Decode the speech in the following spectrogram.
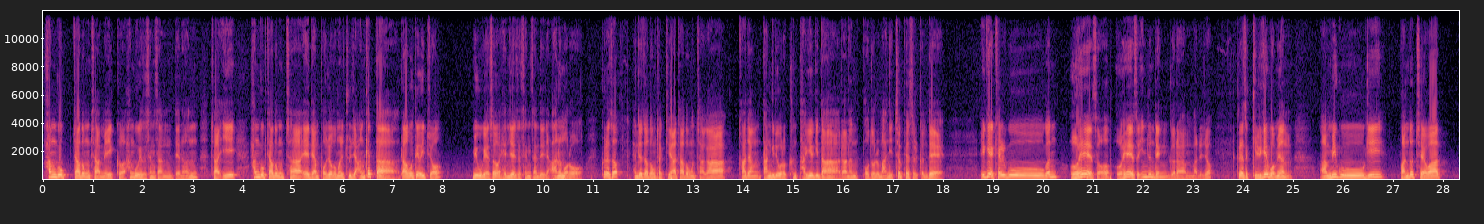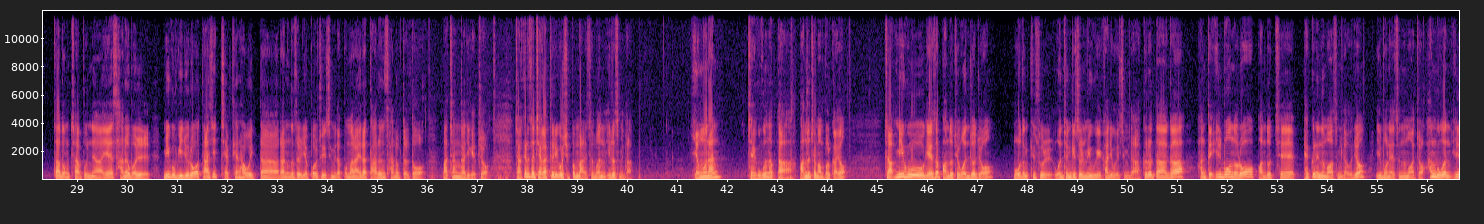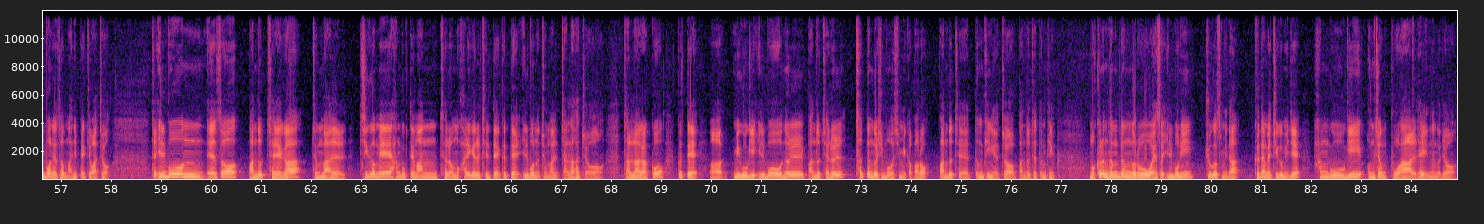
한국 자동차 메이커, 한국에서 생산되는 자, 이 한국 자동차에 대한 보조금을 주지 않겠다라고 되어 있죠. 미국에서 현지에서 생산되지 않으므로 그래서 현대 자동차, 기아 자동차가 가장 단기적으로 큰 타격이다라는 보도를 많이 접했을 건데 이게 결국은 의회에서 의회에서 인준된 거란 말이죠. 그래서 길게 보면 아, 미국이 반도체와 자동차 분야의 산업을 미국 위주로 다시 재편하고 있다는 것을 엿볼 수 있습니다. 뿐만 아니라 다른 산업들도 마찬가지겠죠. 자, 그래서 제가 드리고 싶은 말씀은 이렇습니다. 영원한 제국은 없다. 반도체만 볼까요? 자, 미국에서 반도체 원조죠. 모든 기술, 원천 기술 미국에 가지고 있습니다. 그러다가 한때 일본으로 반도체 100건이 넘어왔습니다. 그죠? 일본에서 넘어왔죠. 한국은 일본에서 많이 뺏겨왔죠. 자, 일본에서 반도체가 정말 지금의 한국 대만처럼 활개를 칠 때 그때 일본은 정말 잘 나갔죠. 잘 나갔고 그때 어, 미국이 일본을 반도체를 쳤던 것이 무엇입니까? 바로 반도체 덤핑이었죠. 반도체 덤핑. 뭐 그런 등등으로 해서 일본이 죽었습니다. 그 다음에 지금 이제 한국이 엄청 부활해 있는 거죠.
